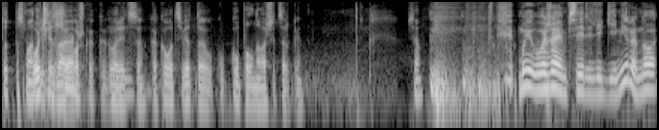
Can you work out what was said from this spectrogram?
Тут посмотрите Очень за жаль. окошко, как говорится, какого цвета ку- купол на вашей церкви. Все. Мы уважаем все религии мира, но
